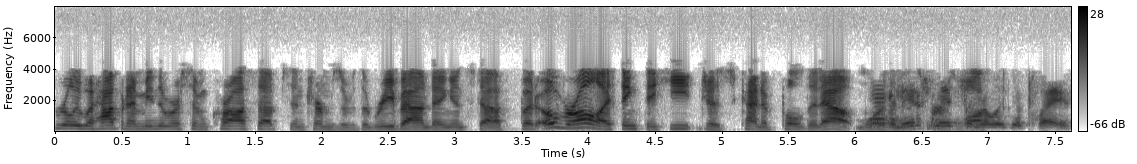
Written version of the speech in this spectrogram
really what happened. I mean, there were some cross ups in terms of the rebounding and stuff, but overall, I think the Heat just kind of pulled it out more yeah, than they just made some really good plays,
